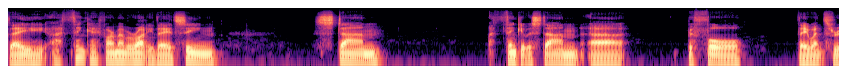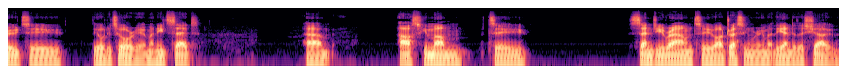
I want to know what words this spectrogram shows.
they, I think, if I remember rightly, they had seen Stan. I think it was Stan uh, before they went through to the auditorium, and he'd said, um, "Ask your mum to send you round to our dressing room at the end of the show."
